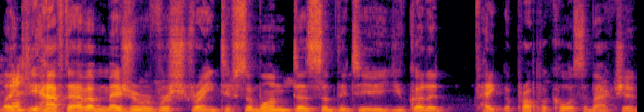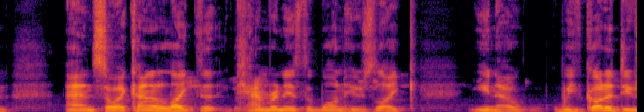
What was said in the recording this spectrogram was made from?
like you have to have a measure of restraint. If someone does something to you, you've got to take the proper course of action. And so I kind of like that Cameron is the one who's like, you know, we've got to do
